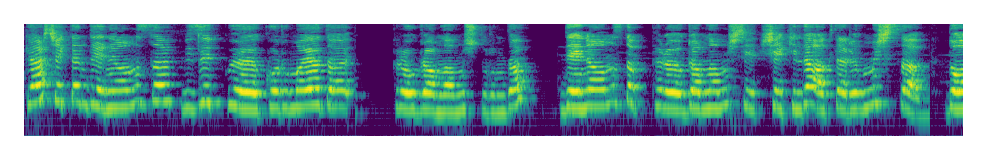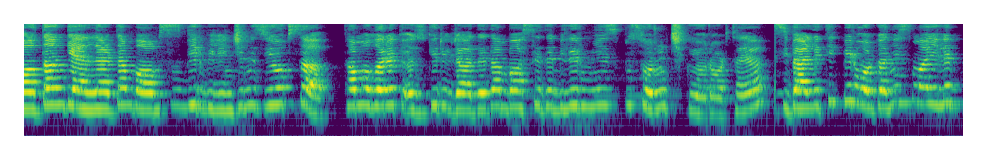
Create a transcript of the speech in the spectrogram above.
Gerçekten DNA'mız da bizi korumaya da programlanmış durumda. DNA'mız da programlanmış şek- şekilde aktarılmışsa, doğadan genlerden bağımsız bir bilincimiz yoksa tam olarak özgür iradeden bahsedebilir miyiz? Bu sorun çıkıyor ortaya. Sibernetik bir organizma ile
